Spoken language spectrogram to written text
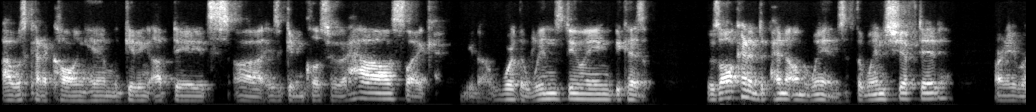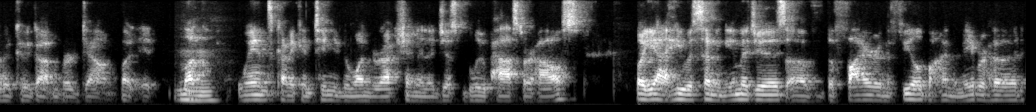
I was kind of calling him, getting updates. Uh, is it getting closer to the house? Like, you know, what are the winds doing? Because it was all kind of dependent on the winds. If the winds shifted, our neighborhood could have gotten burnt down. But it mm-hmm. luckily the winds kind of continued in one direction and it just blew past our house. But yeah, he was sending images of the fire in the field behind the neighborhood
